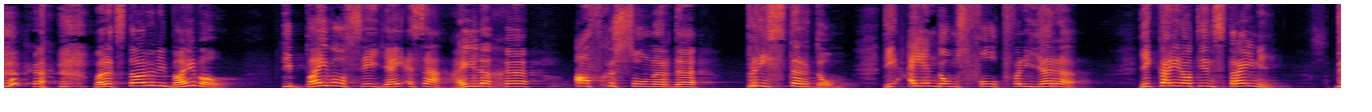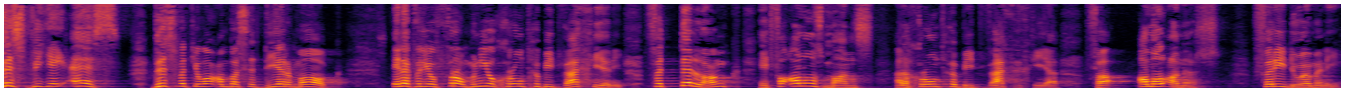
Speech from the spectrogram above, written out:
maar dit staan in die Bybel. Die Bybel sê jy is 'n heilige, afgesonderde priesterdom, die eiendomsvolk van die Here. Jy kan nie daarteen stry nie. Dis wie jy is. Dis wat jou 'n ambassadeur maak. En ek wil jou vra, moenie jou grondgebied weggee nie. Vir te lank het vir al ons mans hulle grondgebied weggegee vir almal anders, vir die dominee,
